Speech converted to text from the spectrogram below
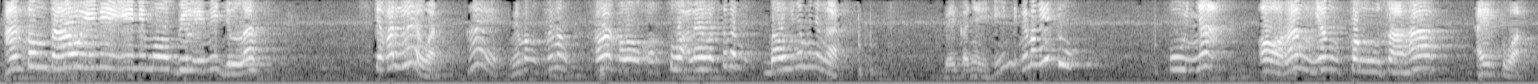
Antum tahu ini ini mobil ini jelas setiap hari lewat. Hai, memang memang kalau kalau tua lewat itu kan baunya menyengat. BK-nya ini memang itu punya orang yang pengusaha air tua.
